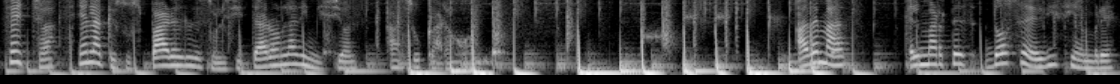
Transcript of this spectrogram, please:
fecha en la que sus pares le solicitaron la dimisión a su cargo. Además, el martes 12 de diciembre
